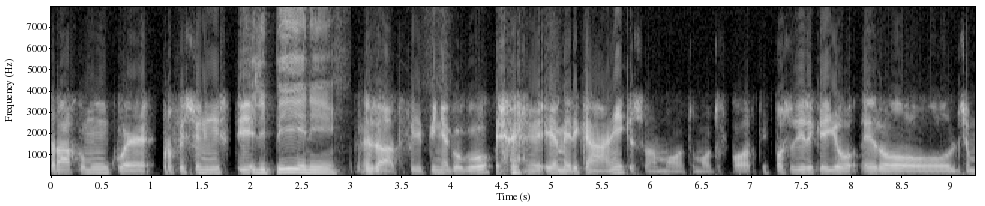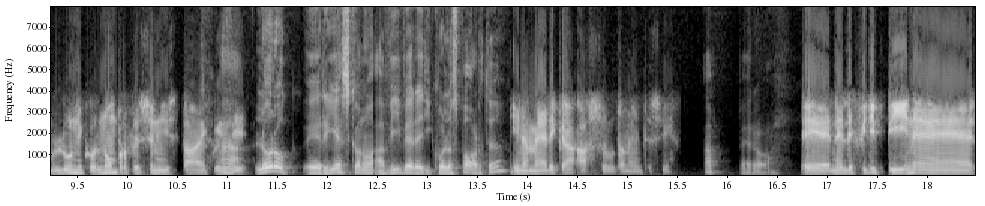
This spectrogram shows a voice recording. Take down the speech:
tra comunque professionisti filippini esatto filippini a go-go e americani che sono molto molto forti posso dire che io ero diciamo l'unico non professionista e quindi ah, loro eh, riescono a vivere di quello sport? in America assolutamente sì ah però e nelle Filippine,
